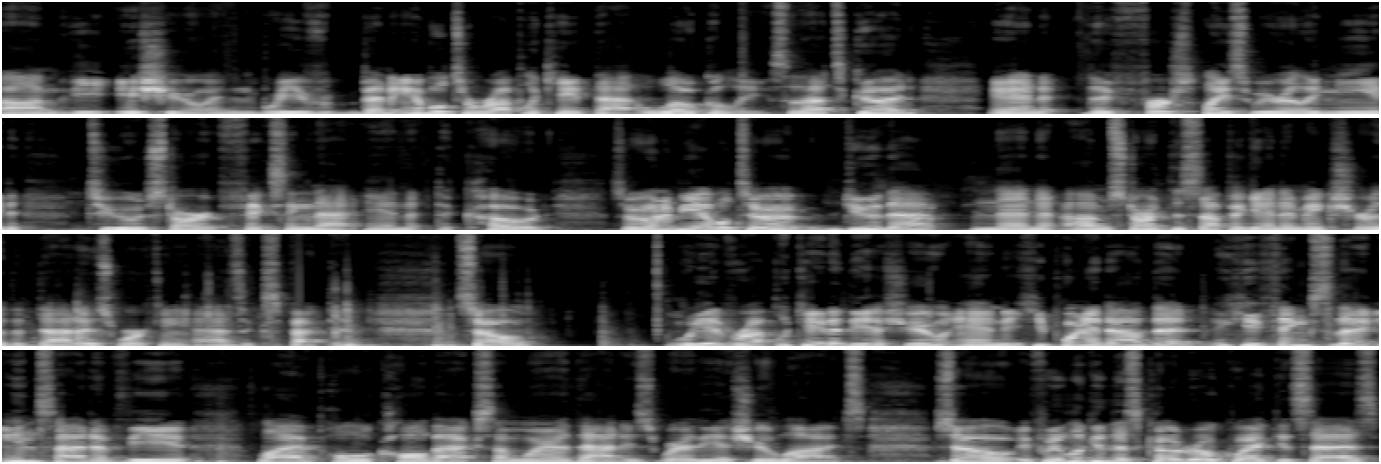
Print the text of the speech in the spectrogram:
um, the issue and we've been able to replicate that locally. So that's good. And the first place we really need to start fixing that in the code. So we want to be able to do that and then um, start this up again and make sure that that is working as expected. So we have replicated the issue and he pointed out that he thinks that inside of the live poll callback somewhere that is where the issue lies. So if we look at this code real quick it says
